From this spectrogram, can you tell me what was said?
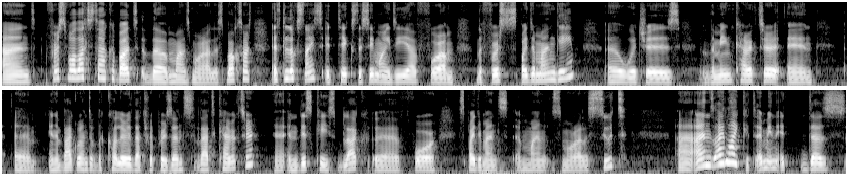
And first of all, let's talk about the Miles Morales box art. It looks nice. It takes the same idea from the first Spider-Man game, uh, which is the main character in um, in a background of the color that represents that character. Uh, in this case, black uh, for Spider-Man's uh, Miles Morales suit. Uh, and I like it. I mean, it does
